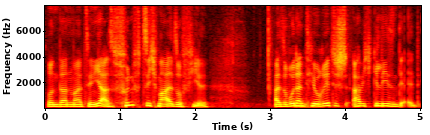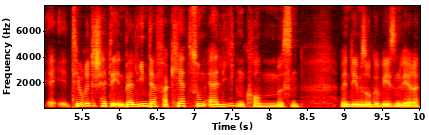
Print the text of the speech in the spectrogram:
und dann mal 10, ja, also 50 mal so viel. Also wo dann mhm. theoretisch, habe ich gelesen, theoretisch hätte in Berlin der Verkehr zum Erliegen kommen müssen, wenn dem so gewesen wäre.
